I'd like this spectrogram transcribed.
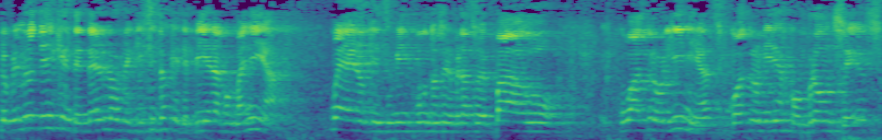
lo primero tienes que entender los requisitos que te pide la compañía. Bueno, 15.000 puntos en el brazo de pago, cuatro líneas, cuatro líneas con bronces,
